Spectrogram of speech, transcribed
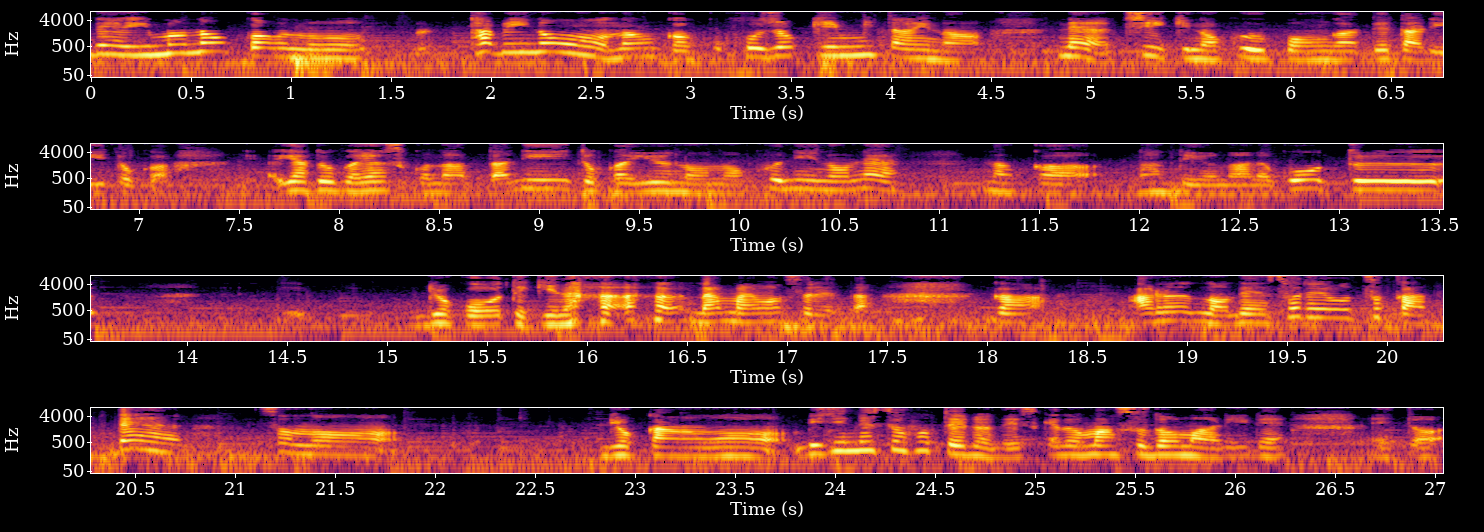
で、今なんかあの、旅のなんか補助金みたいなね、地域のクーポンが出たりとか、宿が安くなったりとかいうのの国のね、なんか、なんていうのあれ、GoTo 旅行的な 名前忘れた、があるので、それを使って、その、旅館を、ビジネスホテルですけど、まあ、素泊まりで、えっと、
